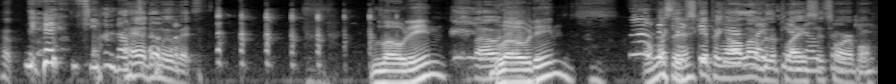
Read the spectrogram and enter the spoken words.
had to move it. Loading. Load. Loading. I Almost keep skipping all over the place. It's horrible.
